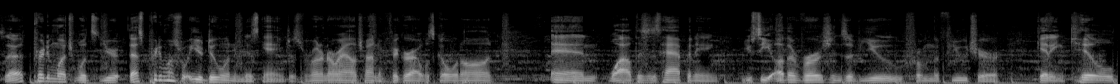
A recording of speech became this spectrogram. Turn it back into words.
So that's pretty much what's you're that's pretty much what you're doing in this game, just running around trying to figure out what's going on. And while this is happening, you see other versions of you from the future getting killed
